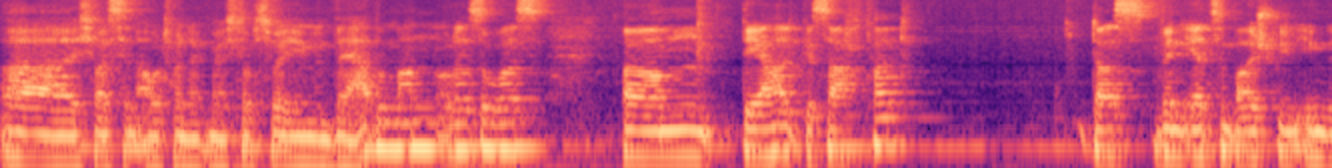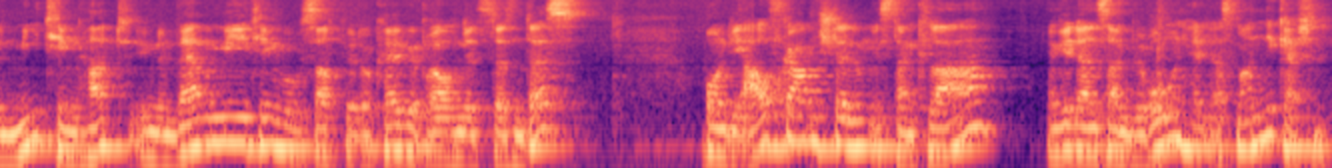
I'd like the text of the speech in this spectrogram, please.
äh, ich weiß den Autor nicht mehr, ich glaube, es war irgendein Werbemann oder sowas, ähm, der halt gesagt hat, dass wenn er zum Beispiel irgendein Meeting hat, irgendein Werbemeeting, wo gesagt wird, okay, wir brauchen jetzt das und das, und die Aufgabenstellung ist dann klar, dann geht er in sein Büro und hält erstmal ein Nickerchen.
